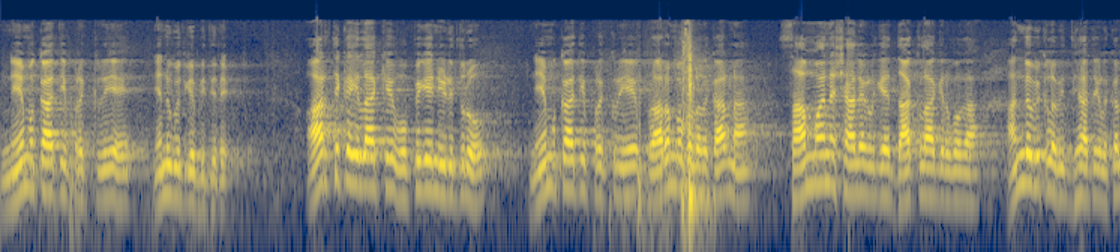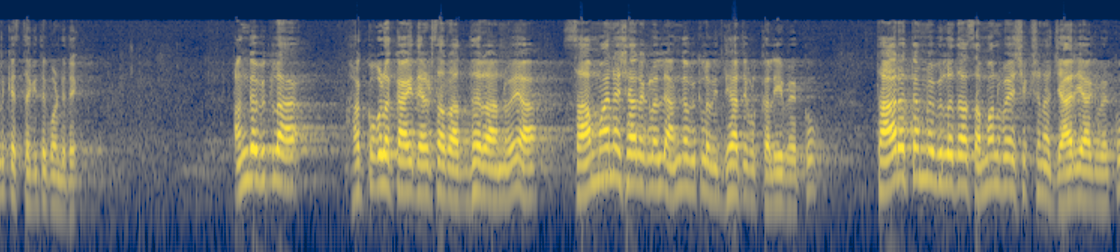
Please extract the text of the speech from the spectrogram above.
ನೇಮಕಾತಿ ಪ್ರಕ್ರಿಯೆ ನೆನಗುದಿಗೆ ಬಿದ್ದಿದೆ. ಆರ್ಥಿಕ ಇಲಾಖೆ ಒಪ್ಪಿಗೆ ನೀಡಿದರೂ ನೇಮಕಾತಿ ಪ್ರಕ್ರಿಯೆ ಪ್ರಾರಂಭಗೊಳ್ಳದ ಕಾರಣ ಸಾಮಾನ್ಯ ಶಾಲೆಗಳಿಗೆ ದಾಖಲಾಗಿರುವಾಗ ಅಂಗವಿಕಲ ವಿದ್ಯಾರ್ಥಿಗಳ ಕಲಿಕೆ ಸ್ಥಗಿತಗೊಂಡಿದೆ. ಅಂಗವಿಕಲ ಹಕ್ಕುಗಳ ಕಾಯ್ದೆ ಎರಡು ಸಾವಿರದ ಹದಿನಾರ ಅನ್ವಯ ಸಾಮಾನ್ಯ ಶಾಲೆಗಳಲ್ಲಿ ಅಂಗವಿಕಲ ವಿದ್ಯಾರ್ಥಿಗಳು ಕಲಿಯಬೇಕು. ತಾರತಮ್ಯವಿಲ್ಲದ ಸಮನ್ವಯ ಶಿಕ್ಷಣ ಜಾರಿಯಾಗಬೇಕು.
